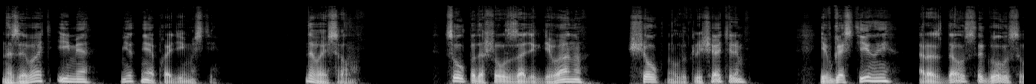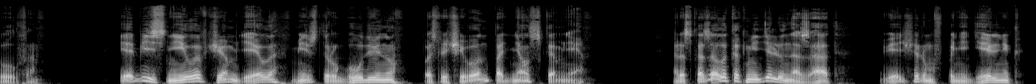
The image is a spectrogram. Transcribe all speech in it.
называть имя нет необходимости. Давай, Сол. Сол подошел сзади к дивану, щелкнул выключателем, и в гостиной раздался голос Вулфа. И объяснила, в чем дело, мистеру Гудвину, после чего он поднялся ко мне. Рассказала, как неделю назад, вечером в понедельник,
